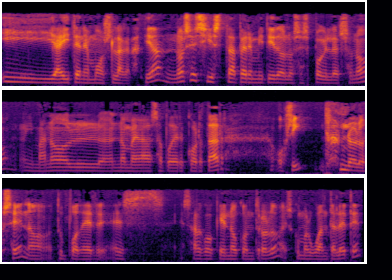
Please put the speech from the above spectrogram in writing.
Y ahí tenemos la gracia. No sé si está permitido los spoilers o no. Y Manol no me vas a poder cortar. O sí, no lo sé. No, tu poder es, es algo que no controlo. Es como el guantelete.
